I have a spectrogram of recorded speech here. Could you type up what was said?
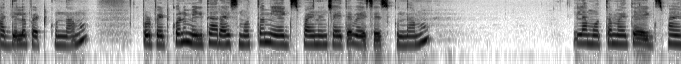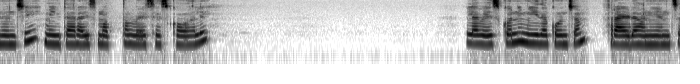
మధ్యలో పెట్టుకుందాము. ఇప్పుడు పెట్టుకొని మిగతా రైస్ మొత్తం ఈ ఎగ్స్ పైనుంచి అయితే వేసేసుకుందాము. ఇలా మొత్తం అయితే ఎగ్స్ పైనుంచి మిగతా రైస్ మొత్తం వేసేసుకోవాలి. ఇలా వేసుకొని మీద కొంచెం ఫ్రైడ్ ఆనియన్స్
